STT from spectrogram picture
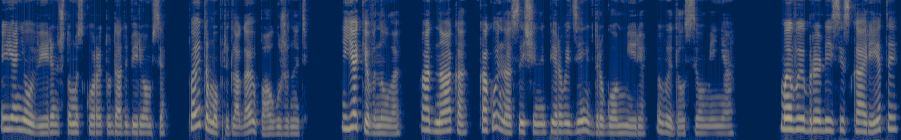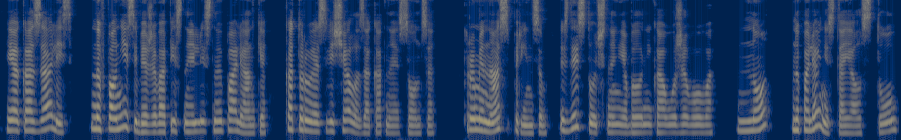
и я не уверен, что мы скоро туда доберемся, поэтому предлагаю поужинать. Я кивнула. Однако, какой насыщенный первый день в другом мире выдался у меня. Мы выбрались из кареты и оказались на вполне себе живописной лесной полянке, которую освещало закатное солнце. Кроме нас с принцем, здесь точно не было никого живого. Но на поляне стоял стол,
